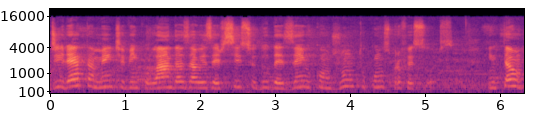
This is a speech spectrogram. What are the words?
diretamente vinculadas ao exercício do desenho conjunto com os professores. Então,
